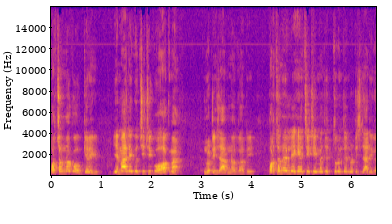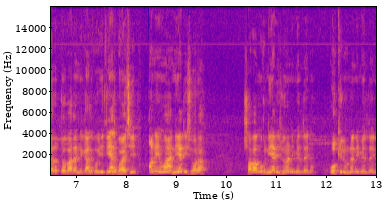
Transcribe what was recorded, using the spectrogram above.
प्रचण्डको के अरे एमालेको चिठीको हकमा नोटिस जारी नगर्ने प्रचण्डले लेखेको चिठीमा चाहिँ तुरुन्तै नोटिस जारी गरेर टोबाएर निकालेको इतिहास भएपछि अनि उहाँ न्यायाधीश हो र। सभामुख न्यायाधीश हुन नि मिल्दैन वकिल हुन नि मिल्दैन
